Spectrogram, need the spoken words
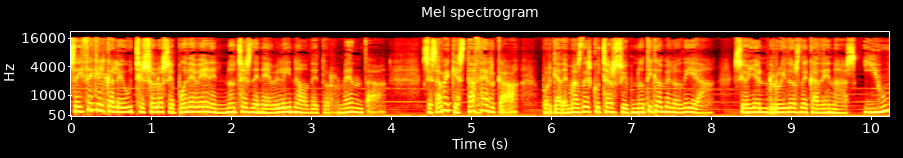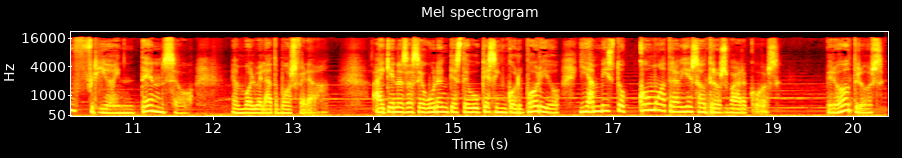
Se dice que el caleuche solo se puede ver en noches de neblina o de tormenta. Se sabe que está cerca porque además de escuchar su hipnótica melodía, se oyen ruidos de cadenas y un frío intenso envuelve la atmósfera. Hay quienes aseguran que este buque es incorpóreo y han visto cómo atraviesa otros barcos. Pero otros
